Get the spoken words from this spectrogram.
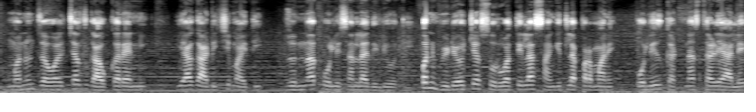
म्हणून जवळच्याच गावकऱ्यांनी या गाडीची माहिती जुन्नर पोलिसांना दिली होती. पण व्हिडिओच्या सुरुवातीला सांगितल्याप्रमाणे पोलीस घटनास्थळी आले.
